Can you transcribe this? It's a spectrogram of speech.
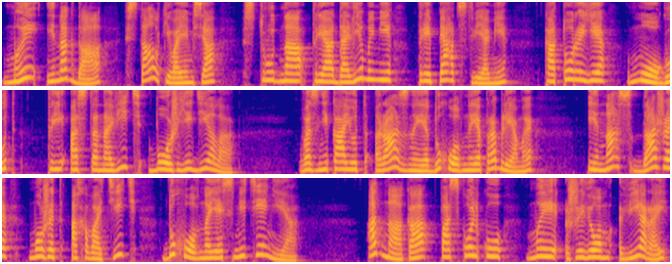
мы иногда сталкиваемся с труднопреодолимыми препятствиями, которые могут приостановить Божье дело. Возникают разные духовные проблемы, и нас даже может охватить духовное смятение. Однако, поскольку мы живем верой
